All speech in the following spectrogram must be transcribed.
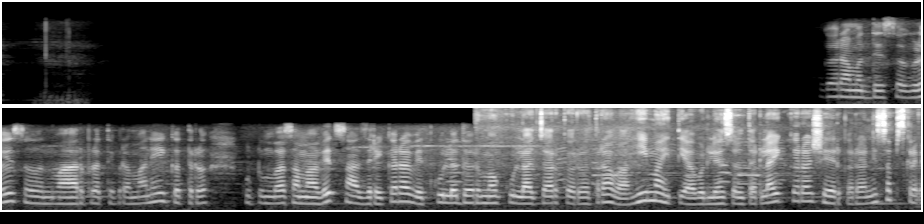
घरामध्ये सगळे सणवार प्रथेप्रमाणे एकत्र कुटुंबासमावेत साजरे करावेत. कुलधर्म कुलाचार करत राहा. ही माहिती आवडली असेल तर लाईक करा शेअर करा आणि सबस्क्राईब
